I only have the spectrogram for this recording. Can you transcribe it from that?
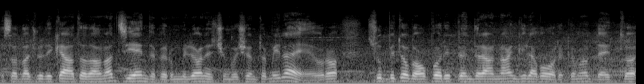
stata aggiudicata da un'azienda per 1.500.000 euro, subito dopo riprenderanno anche i lavori, come ho detto,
